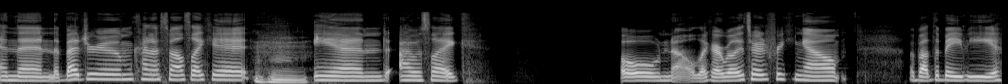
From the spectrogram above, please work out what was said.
and then the bedroom kind of smells like it. And I was like, "Oh no!" Like I really started freaking out about the baby.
